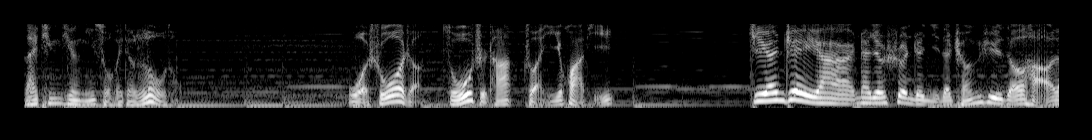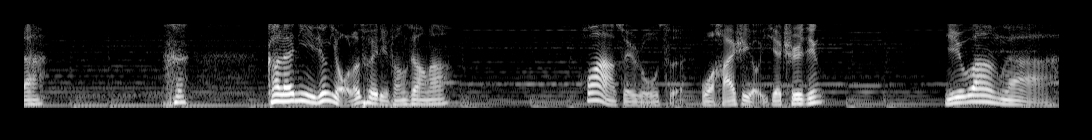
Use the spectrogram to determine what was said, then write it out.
来听听你所谓的漏洞。我说着，阻止他转移话题。既然这样，那就顺着你的程序走好了。哼，看来你已经有了推理方向了。话虽如此，我还是有一些吃惊。你忘了，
